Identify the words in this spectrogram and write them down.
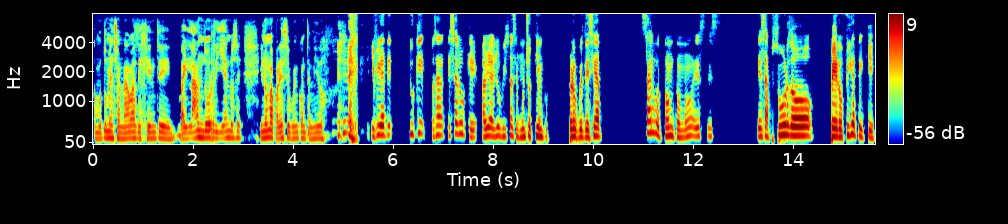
como tú mencionabas, de gente bailando, riéndose, y no me aparece buen contenido. y fíjate, tú que, o sea, es algo que había yo visto hace mucho tiempo, pero pues decía, es algo tonto, ¿no? Es, es, es absurdo, pero fíjate que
